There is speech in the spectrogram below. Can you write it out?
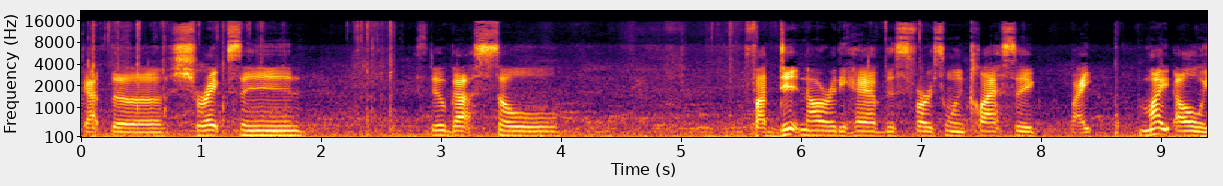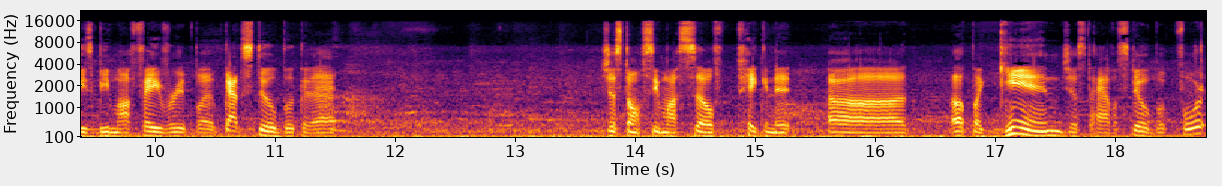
got the Shreks in. Still got Soul. If I didn't already have this first one, classic, like might always be my favorite, but got steelbook of that. Just don't see myself picking it. Uh, up again just to have a steelbook for it.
